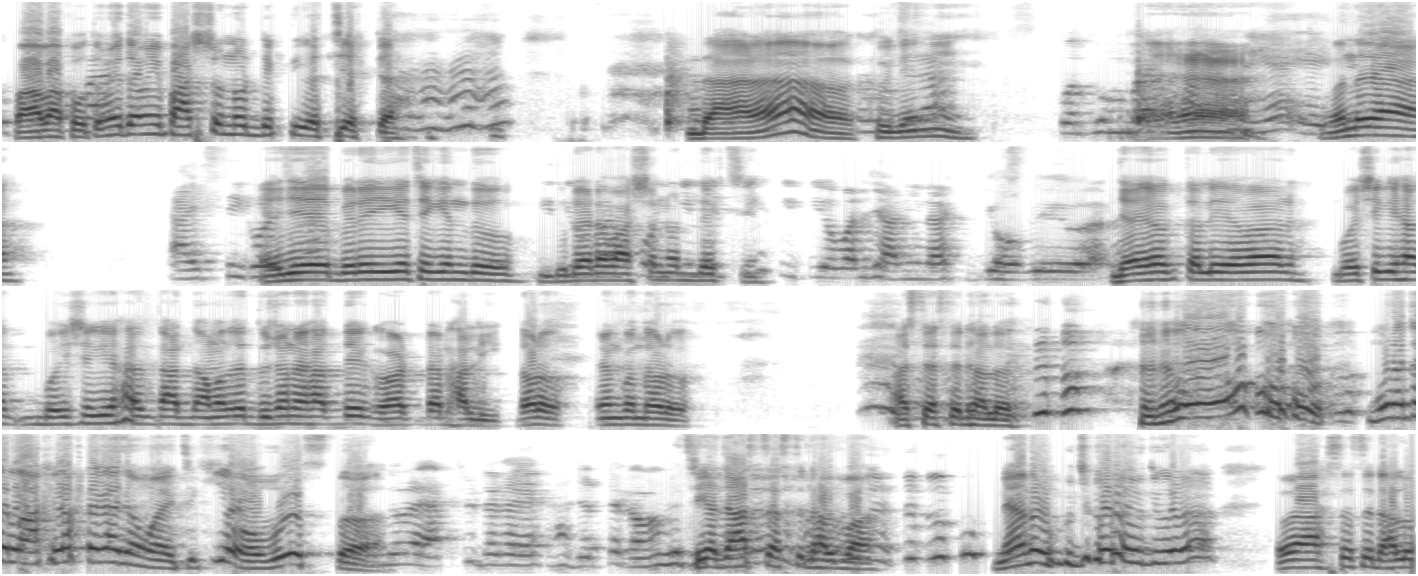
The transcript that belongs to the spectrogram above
বাবা প্রথমে তো আমি পাঁচশো নোট দেখতে পাচ্ছি একটা। দাঁড়া খুলে নি। প্রথমবার হ্যাঁ, এই যে বন্ধুরা এই যে করেছিলাম, বেরোয় গেছে কিন্তু দুটো একটা নোট দেখছি। যাই হোক তাহলে এবার বৈশাখী হাত বৈশাখী হাত আমাদের দুজনের হাত দিয়ে ঘরটা ঢালি। ধরো এরকম ধরো। আস্তে আস্তে ঢালো। মনে হচ্ছে লাখ লাখ টাকা জমাইছে কি অবস্থা? বন্ধুরা, 100 টাকায় 1000 টাকা আমার কাছে ঠিক আছে, আস্তে আস্তে ঢালবা। না না উঁচু করে উঁচু করে। এবার আস্তে আস্তে ঢালো।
